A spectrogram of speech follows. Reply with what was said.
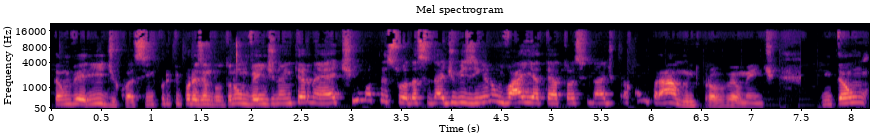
tão verídico assim, porque, por exemplo, tu não vende na internet e uma pessoa da cidade vizinha não vai ir até a tua cidade para comprar, muito provavelmente. Então,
